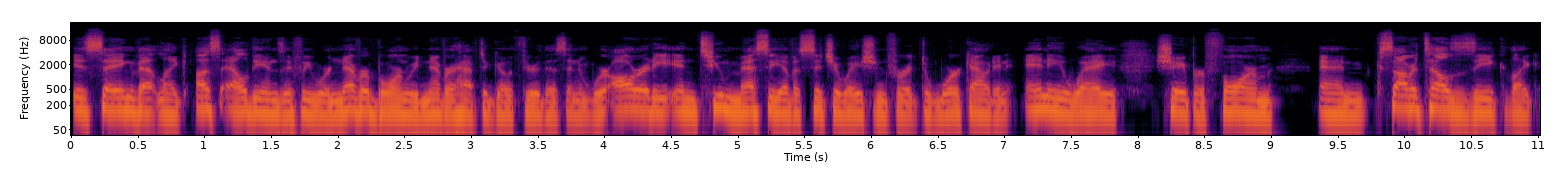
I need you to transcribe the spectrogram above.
is saying that like us Eldians, if we were never born, we'd never have to go through this, and we're already in too messy of a situation for it to work out in any way, shape, or form. And Xaver tells Zeke, like,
